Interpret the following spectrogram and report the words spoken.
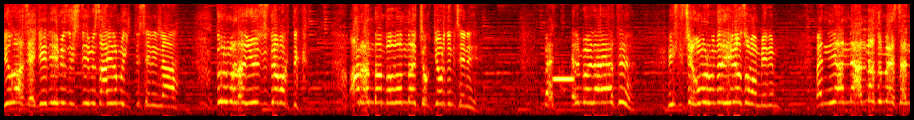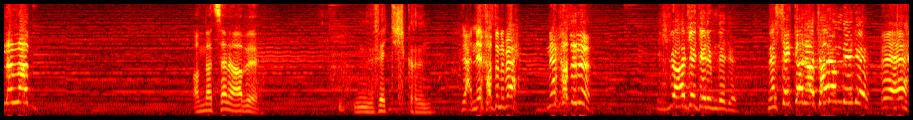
Yıllarca yediğimiz içtiğimiz ayrı mı gitti seninle ha? Durmadan yüz yüze baktık. Anamdan babamdan çok gördüm seni. Ben böyle hayatı. Hiçbir şey umurumda değil o zaman benim. Ben niye ne anladım ben senden lan? Anlatsana abi. Müfettiş kadın. Ya ne kadını be? Ne kadını? İhraç ederim dedi. Meslekten atarım dedi. Ee,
